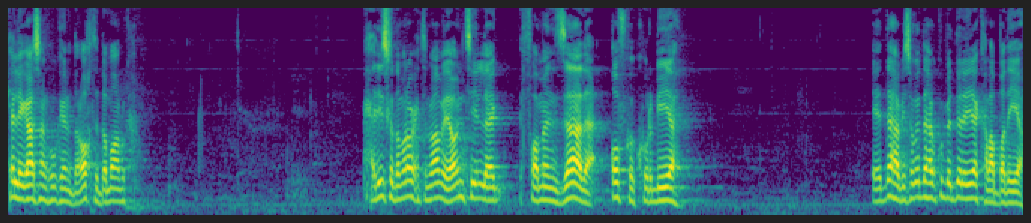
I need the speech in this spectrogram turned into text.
xilligaasaan ku keeni doona waqti dambaan marka xadiiska dambena wuxuu tilmaamaya intii in laeg faman zaada qofka kordhiya ee dahab isagoo dahab ku bedelaya kala badiya.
